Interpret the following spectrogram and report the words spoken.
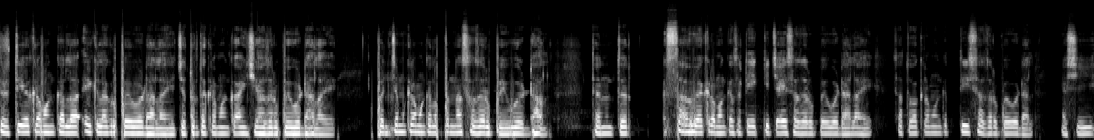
तृतीय क्रमांकाला एक लाख रुपये व ढाल आहे. चतुर्थ क्रमांक ऐंशी हजार रुपये व ढाल आहे. पंचम क्रमांकाला पन्नास हजार रुपये व ढाल. त्यानंतर सहाव्या क्रमांकासाठी एक्केचाळीस हजार रुपये व आहे. सातवा क्रमांक तीस हजार रुपये व अशी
